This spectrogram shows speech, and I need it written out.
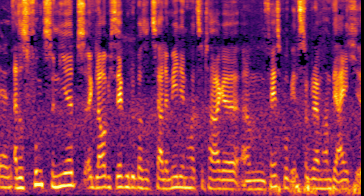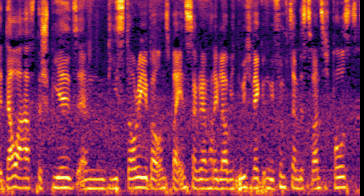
Hinsicht. Also es funktioniert, äh, glaube ich, sehr gut über soziale Medien heutzutage. Ähm, Facebook, Instagram haben wir eigentlich äh, dauerhaft bespielt. Ähm, die Story bei uns bei Instagram hatte, glaube ich, durchweg irgendwie 15 bis 20 Posts.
